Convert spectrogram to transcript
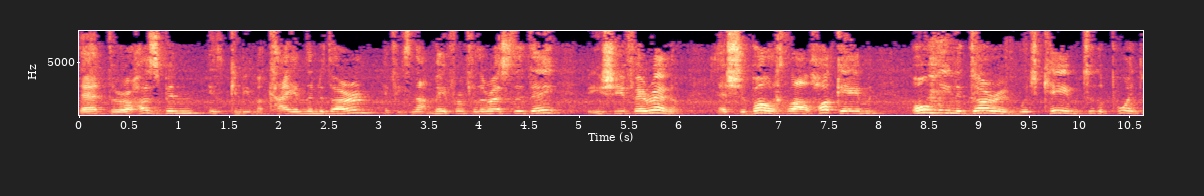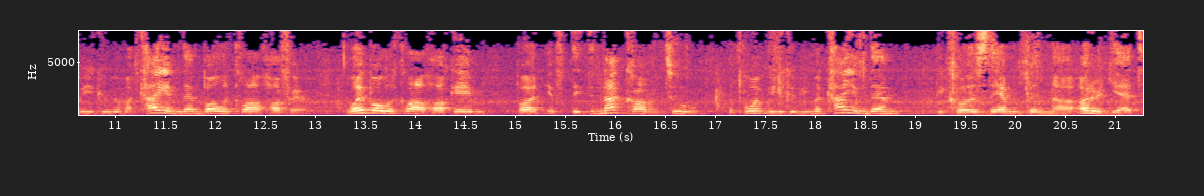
That her husband is, can be makayim the nedarim if he's not made for the rest of the day. Isha yiferenu. As shabalach lal hakim, only nedarim which came to the point where you can be makayim them balak lal hafer. Why balak lal hakim? But if they did not come to the point where you could be makayim them, because they haven't been uh, uttered yet.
